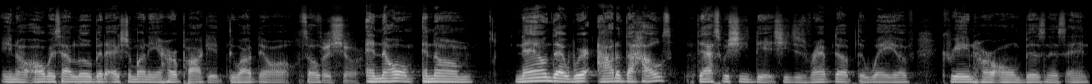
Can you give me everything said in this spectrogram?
You know, always had a little bit of extra money in her pocket throughout there all. So For sure. And now, and um, now that we're out of the house, that's what she did. She just ramped up the way of creating her own business. And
